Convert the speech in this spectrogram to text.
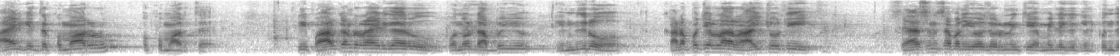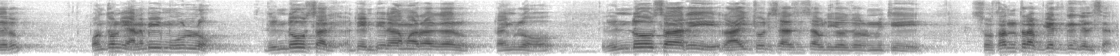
ఆయనకి ఇద్దరు కుమారులు ఒక కుమార్తె. శ్రీ పాల్కండ రాయుడు గారు పంతొమ్మిది డెబ్బై ఎనిమిదిలో కడప జిల్లా రాయచోటి శాసనసభ నియోజకవర్గం నుంచి ఎమ్మెల్యేగా గెలుపొందారు. పంతొమ్మిది ఎనభై మూడులో రెండోసారి అంటే ఎన్టీ రామారావు గారు టైంలో రెండోసారి రాయచోటి శాసనసభ నియోజకవర్గం నుంచి స్వతంత్ర అభ్యర్థిగా గెలిచారు.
